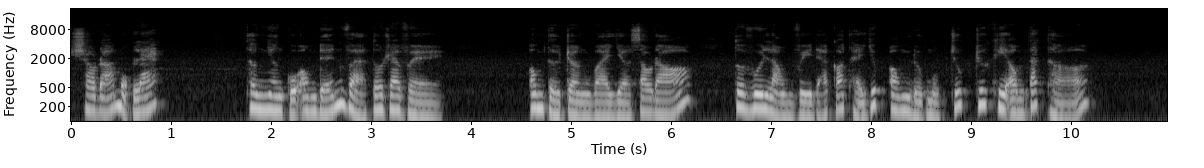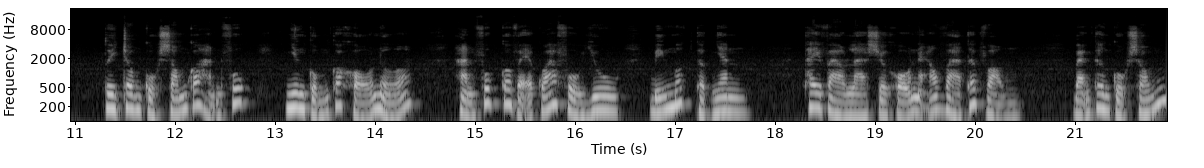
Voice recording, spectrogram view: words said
Sau đó một lát, thân nhân của ông đến và tôi ra về. Ông từ trần vài giờ sau đó, tôi vui lòng vì đã có thể giúp ông được một chút trước khi ông tắt thở. Tuy trong cuộc sống có hạnh phúc, nhưng cũng có khổ nữa. Hạnh phúc có vẻ quá phù du, biến mất thật nhanh thay vào là sự khổ não và thất vọng. Bản thân cuộc sống,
